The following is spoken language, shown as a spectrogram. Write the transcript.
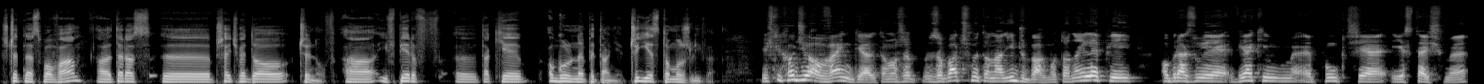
Szczytne słowa, ale teraz y, przejdźmy do czynów. A i wpierw y, takie ogólne pytanie: czy jest to możliwe? Jeśli chodzi o węgiel, to może zobaczmy to na liczbach, bo to najlepiej obrazuje, w jakim e, punkcie jesteśmy.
